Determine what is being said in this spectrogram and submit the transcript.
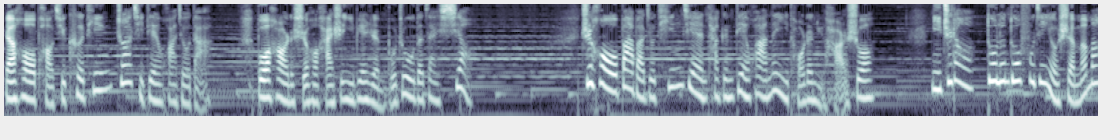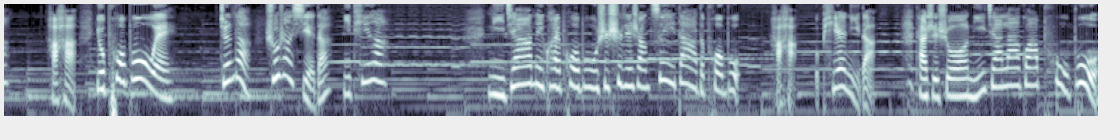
然后跑去客厅，抓起电话就打。拨号的时候，还是一边忍不住的在笑。之后，爸爸就听见他跟电话那一头的女孩说：“你知道多伦多附近有什么吗？哈哈，有破布哎，真的，书上写的。你听啊，你家那块破布是世界上最大的破布，哈哈，我骗你的。他是说尼加拉瓜瀑布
